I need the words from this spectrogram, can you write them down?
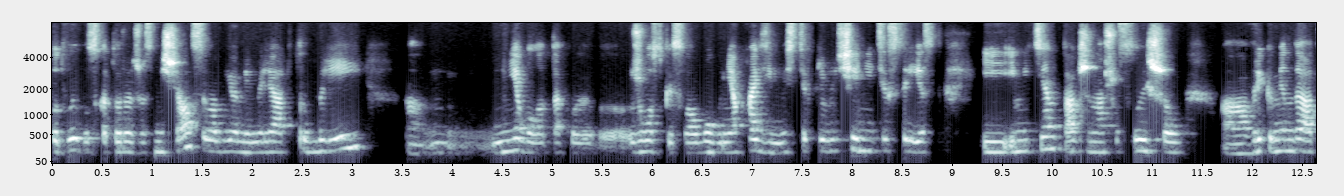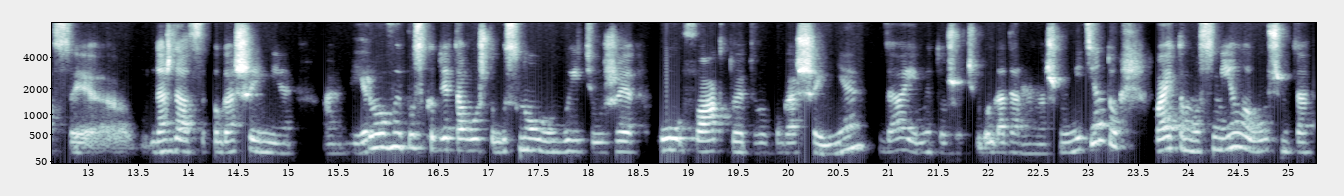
тот выпуск, который размещался в объеме миллиард рублей, а, не было такой э, жесткой, слава богу, необходимости в привлечении этих средств. И эмитент также наш услышал в рекомендации э, дождаться погашения а, первого выпуска для того, чтобы снова выйти уже по факту этого погашения, да, и мы тоже очень благодарны нашему эмитенту, поэтому смело, в общем-то,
